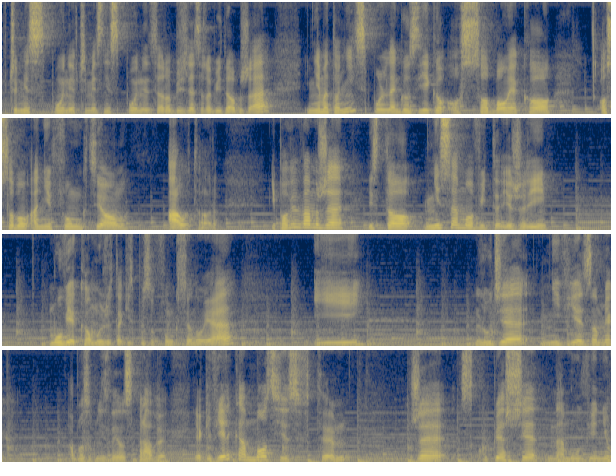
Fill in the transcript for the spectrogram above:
w czym jest spójny, w czym jest niespójny, co robi źle, co robi dobrze i nie ma to nic wspólnego z jego osobą, jako osobą, a nie funkcją autor. I powiem Wam, że jest to niesamowite, jeżeli mówię komuś, że w taki sposób funkcjonuje i ludzie nie wiedzą, jak albo sobie nie zdają sprawy, jak wielka moc jest w tym, że skupiasz się na mówieniu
